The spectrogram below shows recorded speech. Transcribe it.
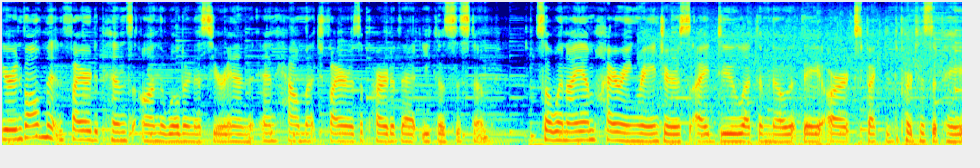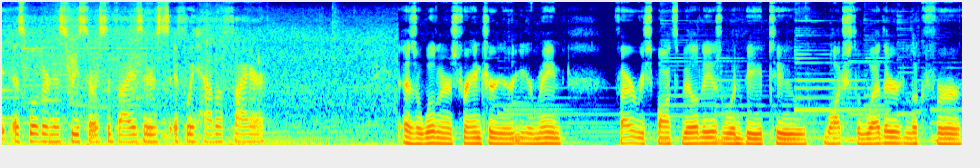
Your involvement in fire depends on the wilderness you're in and how much fire is a part of that ecosystem. So when I am hiring rangers, I do let them know that they are expected to participate as wilderness resource advisors if we have a fire. As a wilderness ranger, your, your main fire responsibilities would be to watch the weather, look for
